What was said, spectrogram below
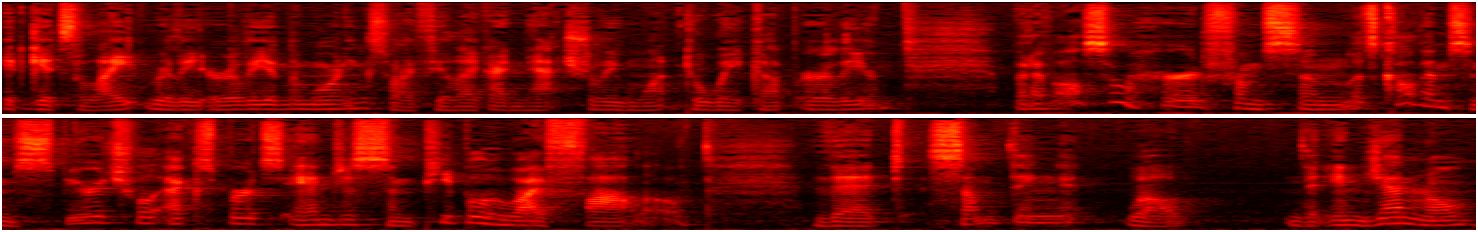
it gets light really early in the morning, so I feel like I naturally want to wake up earlier. But I've also heard from some, let's call them some spiritual experts and just some people who I follow, that something, well, that in general,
